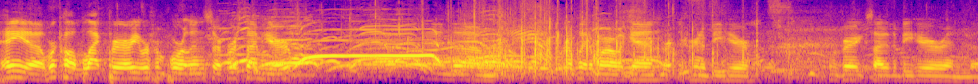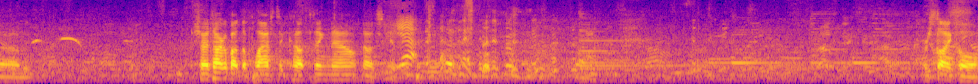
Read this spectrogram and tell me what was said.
hey, uh, we're called Black Prairie. We're from Portland. It's our first time here. And um, we're going to play tomorrow again if you're going to be here. We're very excited to be here. And um, should I talk about the plastic cup thing now? No, just kidding. Yeah. Recycle.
